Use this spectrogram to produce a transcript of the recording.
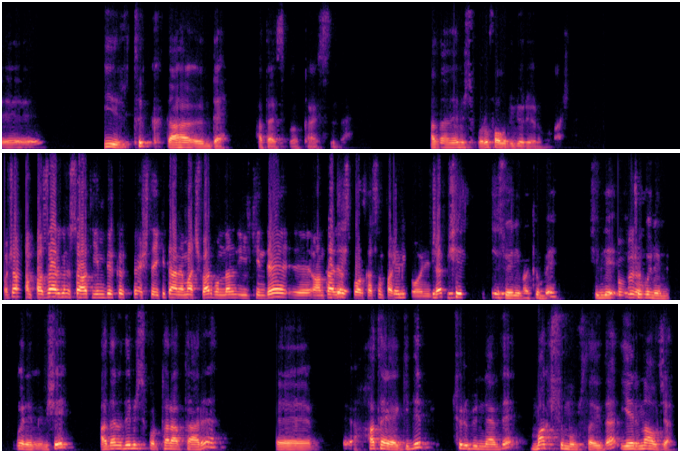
e, bir tık daha önde Hatay Spor karşısında. Adana Demirspor'u favori görüyorum bu maçta. Hocam pazar günü saat 21.45'te iki tane maç var. Bunların ilkinde e, Antalya Evet. Spor Kasımpaşa Evet. oynayacak. Bir şey, bir şey söyleyeyim Akın Bey. Şimdi Buyurun. çok önemli çok önemli bir şey. Adana Demirspor taraftarı e, Hatay'a gidip tribünlerde maksimum sayıda yerini alacak.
